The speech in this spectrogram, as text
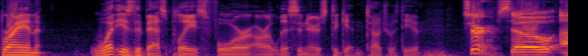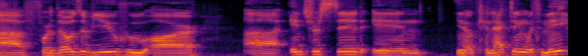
Brian, what is the best place for our listeners to get in touch with you? Sure. So, uh, for those of you who are uh, interested in you know connecting with me,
